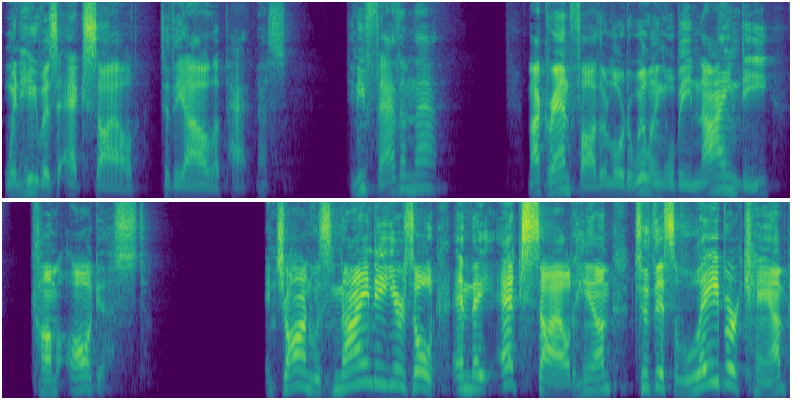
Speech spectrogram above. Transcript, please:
when he was exiled to the Isle of Patmos. Can you fathom that? My grandfather, Lord willing, will be 90 come August. And John was 90 years old, and they exiled him to this labor camp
